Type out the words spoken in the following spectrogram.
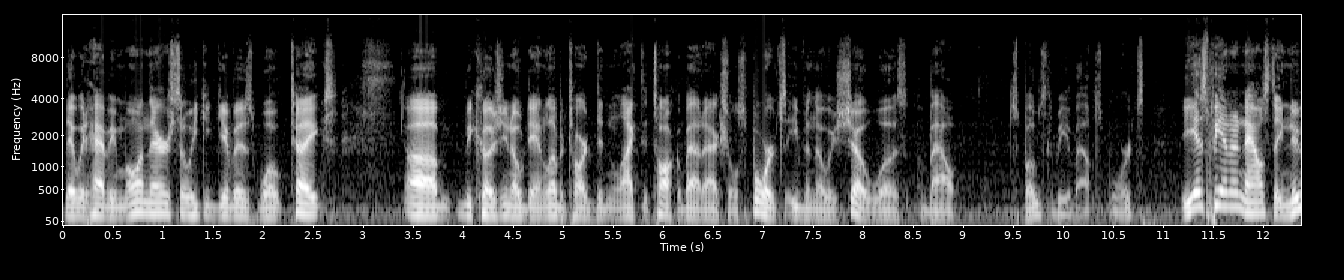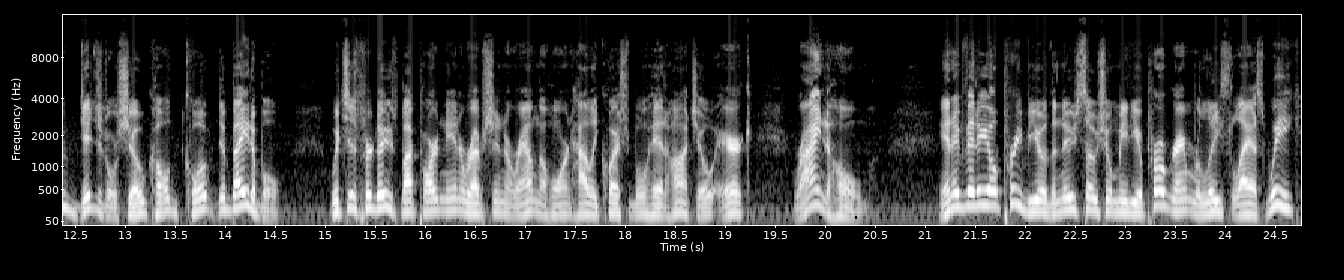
They would have him on there so he could give his woke takes. Um, because you know Dan Le Batard didn't like to talk about actual sports, even though his show was about supposed to be about sports. ESPN announced a new digital show called "quote Debatable," which is produced by Pardon the Interruption, Around the Horn, highly questionable head honcho Eric Rydholm. In a video preview of the new social media program released last week,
